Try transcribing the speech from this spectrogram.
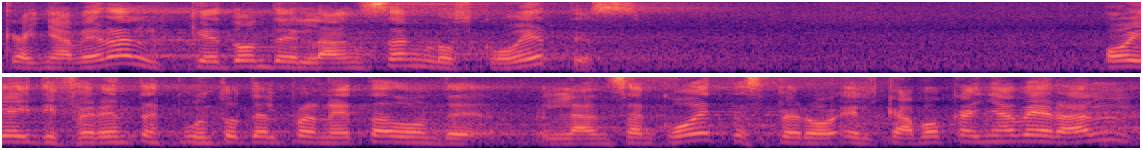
Cañaveral, que es donde lanzan los cohetes. Hoy hay diferentes puntos del planeta donde lanzan cohetes, pero el Cabo Cañaveral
